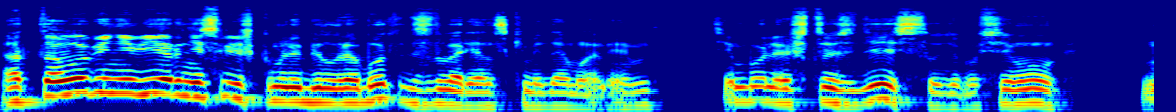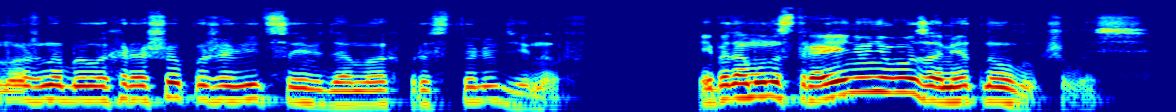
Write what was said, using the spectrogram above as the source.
Оттого Беневьер не слишком любил работать с дворянскими домами. Тем более, что здесь, судя по всему, можно было хорошо поживиться и в домах простолюдинов. И потому настроение у него заметно улучшилось.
